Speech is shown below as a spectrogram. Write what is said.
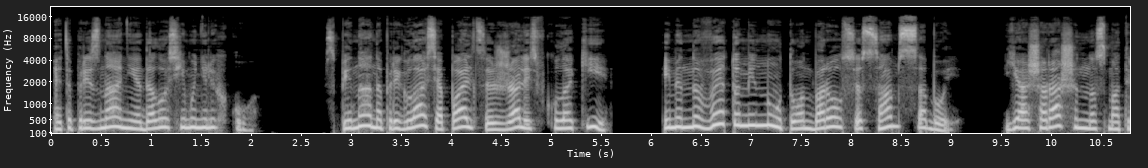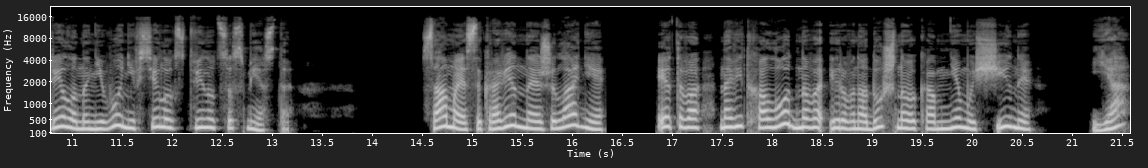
Это признание далось ему нелегко. Спина напряглась, а пальцы сжались в кулаки. Именно в эту минуту он боролся сам с собой. Я ошарашенно смотрела на него, не в силах сдвинуться с места. Самое сокровенное желание этого на вид холодного и равнодушного ко мне мужчины — я?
